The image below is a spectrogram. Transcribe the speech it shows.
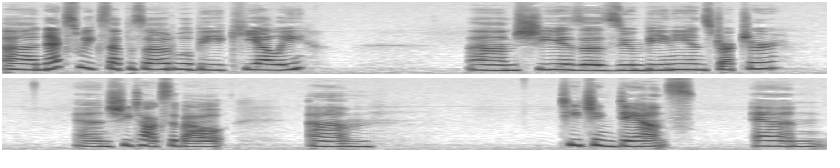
uh, next week's episode will be Kieli. Um, she is a Zumbini instructor, and she talks about um, teaching dance and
